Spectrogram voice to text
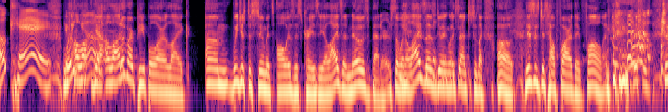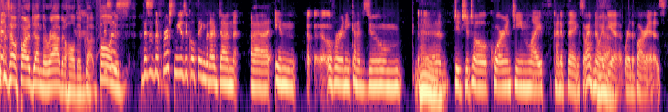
okay, here We- we a lot, yeah, a lot of our people are like, um, we just assume it's always this crazy. Eliza knows better. So when Eliza is doing like sound, she's like, oh, this is just how far they've fallen. this is this is how far down the rabbit hole they've got. Fallen This is, is this is the first musical thing that I've done uh, in uh, over any kind of Zoom. Hmm. Uh, digital quarantine life kind of thing. So I have no Yeah. idea where the bar is.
